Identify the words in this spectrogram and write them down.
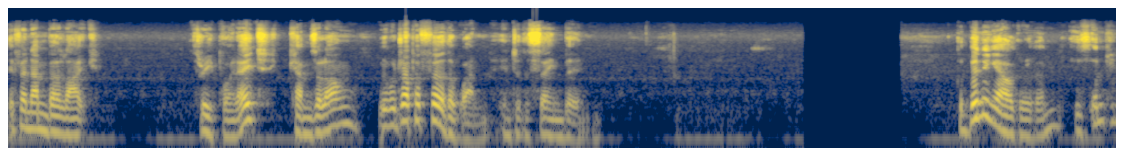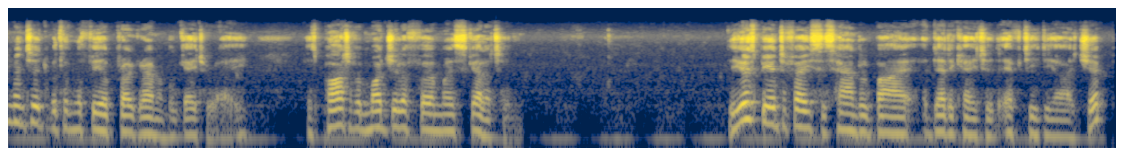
if a number like 3.8 comes along, we will drop a further 1 into the same bin. The binning algorithm is implemented within the field programmable gate array as part of a modular firmware skeleton. The USB interface is handled by a dedicated FTDI chip,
